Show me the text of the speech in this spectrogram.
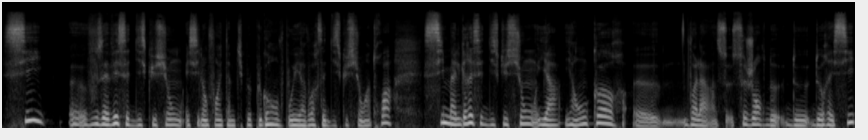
Si euh, vous avez cette discussion, et si l'enfant est un petit peu plus grand, vous pouvez avoir cette discussion à trois. Si malgré cette discussion, il y a, encore euh, voilà, ce, genre de, récit,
